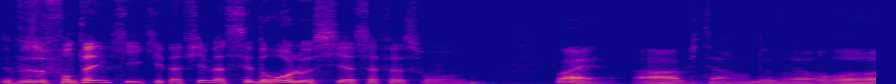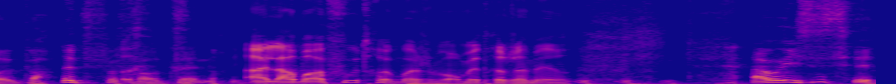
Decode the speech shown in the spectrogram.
The Fontaine qui, qui est un film assez drôle aussi à sa façon. hein. Ouais, ah putain, on devrait reparler de The Fountain. Ah l'arbre à foutre, moi je m'en remettrai jamais. hein. Ah oui, c'est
